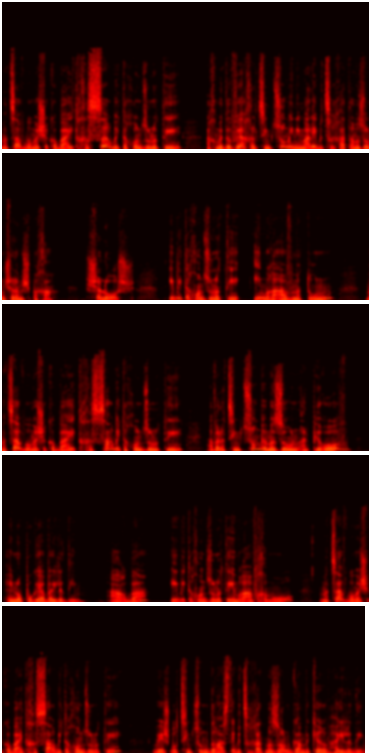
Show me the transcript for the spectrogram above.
מצב בו משק הבית חסר ביטחון תזונתי, אך מדווח על צמצום מינימלי בצריכת המזון של המשפחה. 3. אי ביטחון תזונתי עם רעב מתון, מצב בו משק הבית חסר ביטחון תזונתי, אבל הצמצום במזון, על פי רוב, אינו פוגע בילדים. 4. אי ביטחון תזונתי עם רעב חמור, מצב בו משק הבית חסר ביטחון תזונתי, ויש בו צמצום דרסטי בצריכת מזון גם בקרב הילדים.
